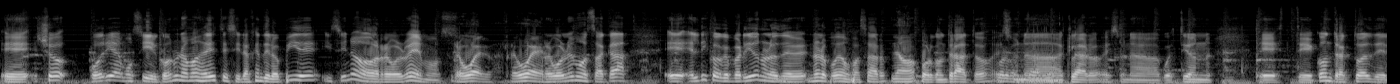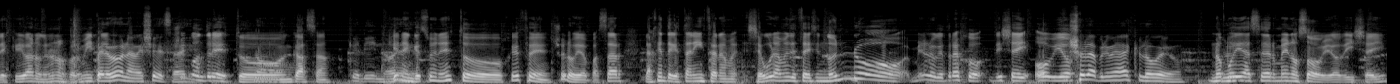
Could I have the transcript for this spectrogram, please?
Eh, yo podríamos ir con una más de este si la gente lo pide y si no, revolvemos. Revuelva, revuelva. Revolvemos acá. Eh, el disco que perdió no lo, debe- no lo podemos pasar No. por contrato. Por es una, claro, es una cuestión este, contractual del escribano que no nos permite. Pero veo una belleza yo ahí. encontré esto No. en casa. Qué lindo. ¿Quieren eh. que suene esto, jefe? Yo lo voy a pasar. La gente que está en Instagram seguramente está diciendo, no, mira lo que trajo DJ Obvio. Yo la primera vez que lo veo. No podía ser menos obvio, DJ.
